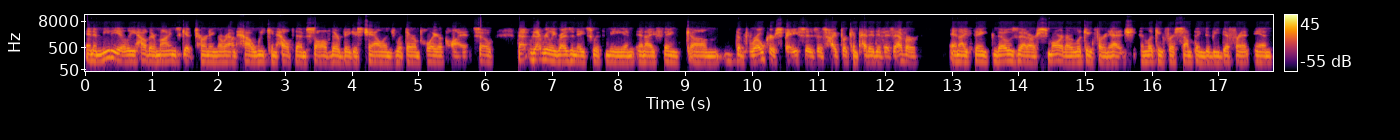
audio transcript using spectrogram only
And immediately how their minds get turning around how we can help them solve their biggest challenge with their employer client. So that that really resonates with me. And and I think um, the broker space is as hyper competitive as ever. And I think those that are smart are looking for an edge and looking for something to be different and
